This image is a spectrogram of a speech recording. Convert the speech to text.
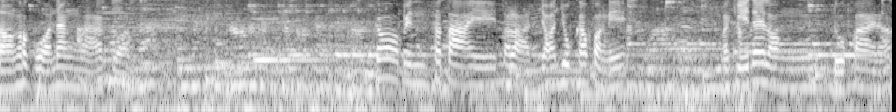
น้องก็กลัวนั่งมาก็กลัว ก็เป็นสไตล์ตลาดย้อนยุคครับฝั่งนี้ เมื่อกี้ได้ลองดูป้ายแล้ว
